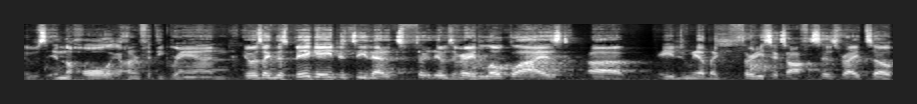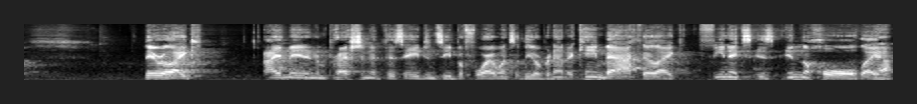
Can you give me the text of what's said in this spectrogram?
It was in the hole, like 150 grand. It was like this big agency that it's it was a very localized uh, agent. We had like 36 offices, right? So they were like, I had made an impression at this agency before I went to Leo Burnett. I came back. They're like, Phoenix is in the hole. Like, Yeah.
